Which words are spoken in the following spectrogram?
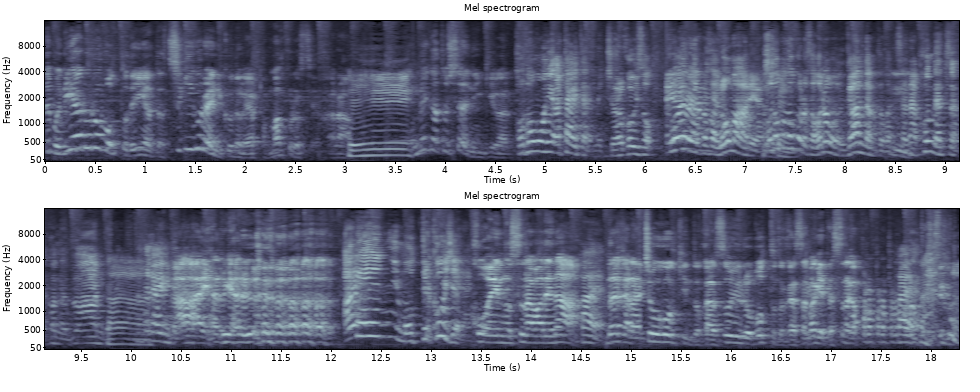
でもリアルロボットでいいんやったら次ぐらいに来るのがやっぱマクロスやからへえメカとしては人気がある。子供に与えたらめっちゃ喜びそう。こういうのやっぱさロマンあるやん。子供の頃さ俺もガンダムとかでさ、うん。こんなやつだこんなブワーンみたいな。あー。戦いみたいな。ああやるやる。あれに持ってこいじゃない？公園の砂場でな、はい。だから超合金とかそういうロボットとかさ曲げた砂がパラパラパラパラって出てくる、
